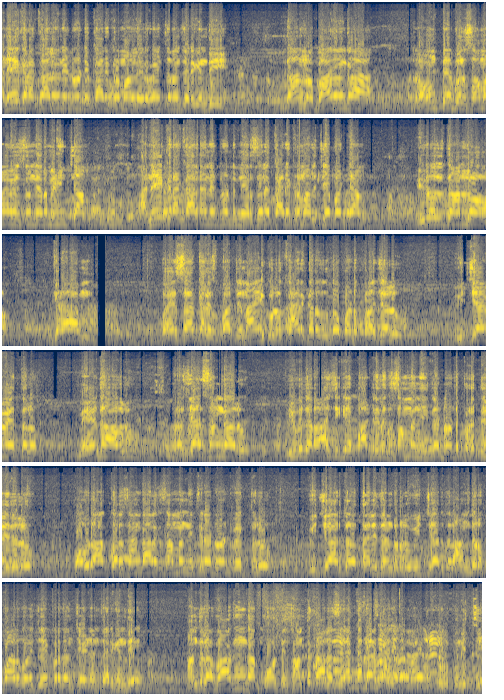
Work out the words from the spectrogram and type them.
అనేక రకాలైనటువంటి కార్యక్రమాలు నిర్వహించడం జరిగింది. దానిలో భాగంగా రౌండ్ టేబుల్ సమావేశం నిర్వహించాం. అనేక రకాలైనటువంటి నిరసన కార్యక్రమాలు చేపట్టాం. ఈరోజు దానిలో గ్రామ వైఎస్ఆర్ కాంగ్రెస్ పార్టీ నాయకులు కార్యకర్తలతో పాటు ప్రజలు విద్యావేత్తలు మేధావులు ప్రజా సంఘాలు వివిధ రాజకీయ పార్టీలకు సంబంధించినటువంటి ప్రతినిధులు పౌర హక్కుల సంఘాలకు సంబంధించినటువంటి వ్యక్తులు విద్యార్థుల తల్లిదండ్రులు విద్యార్థులు అందరూ పాల్గొని జయప్రదం చేయడం జరిగింది. అందులో భాగంగా కోటి సంతకాల సేకరణ కార్యక్రమానికి పిలుపునిచ్చి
